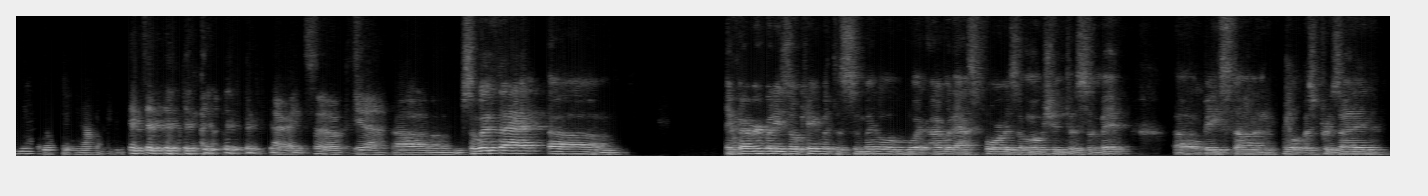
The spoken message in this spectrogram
All right, so, yeah, Um, so with that, um. If everybody's okay with the submittal, what I would ask for is a motion to submit, uh, based on what was presented.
